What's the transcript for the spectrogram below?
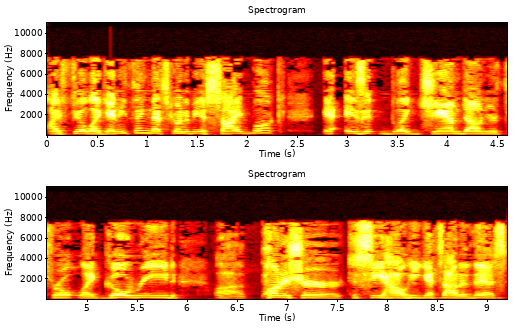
I feel like anything that's going to be a side book isn't like jammed down your throat. Like go read uh, Punisher to see how he gets out of this.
